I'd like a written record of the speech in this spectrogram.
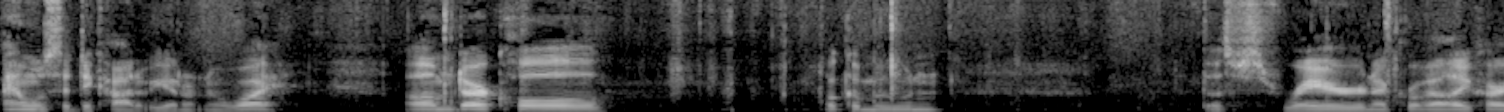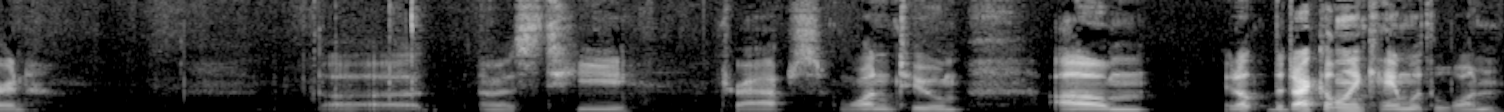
I almost said dichotomy. I don't know why. Um, Dark Hole, Book of Moon, this rare Necro Valley card, uh, MST, Traps, one Tomb. Um, you know, the deck only came with one,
